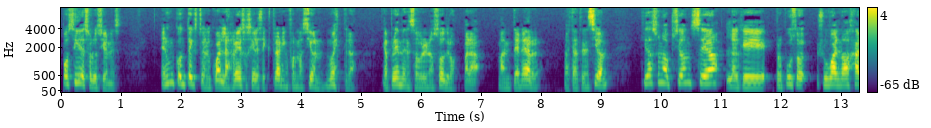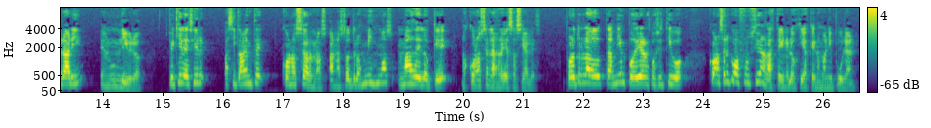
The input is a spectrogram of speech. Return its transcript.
posibles soluciones. En un contexto en el cual las redes sociales extraen información nuestra y aprenden sobre nosotros para mantener nuestra atención, quizás una opción sea la que propuso Yuval Noah Harari en un libro, que quiere decir básicamente conocernos a nosotros mismos más de lo que nos conocen las redes sociales. Por otro lado, también podría ser positivo conocer cómo funcionan las tecnologías que nos manipulan,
